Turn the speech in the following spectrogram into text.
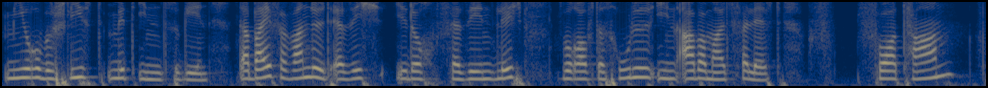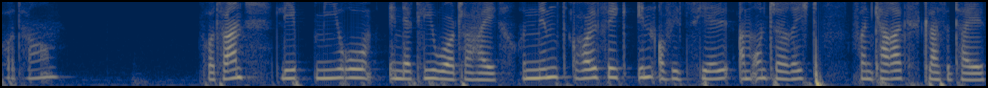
Miro beschließt, mit ihnen zu gehen. Dabei verwandelt er sich jedoch versehentlich, worauf das Rudel ihn abermals verlässt. Fortan, fortan, fortan lebt Miro in der Clearwater High und nimmt häufig inoffiziell am Unterricht von Karaks Klasse teil,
